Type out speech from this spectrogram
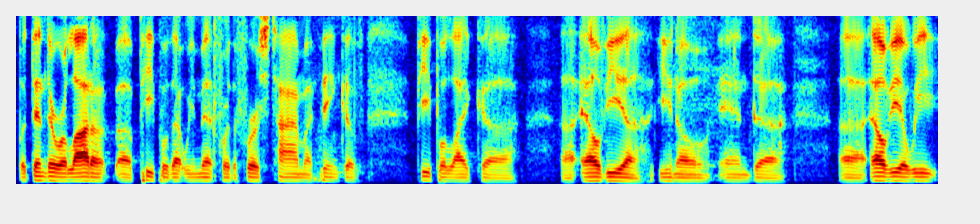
but then there were a lot of uh, people that we met for the first time. I think of people like uh, uh, Elvia, you know, and uh, uh, Elvia. We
